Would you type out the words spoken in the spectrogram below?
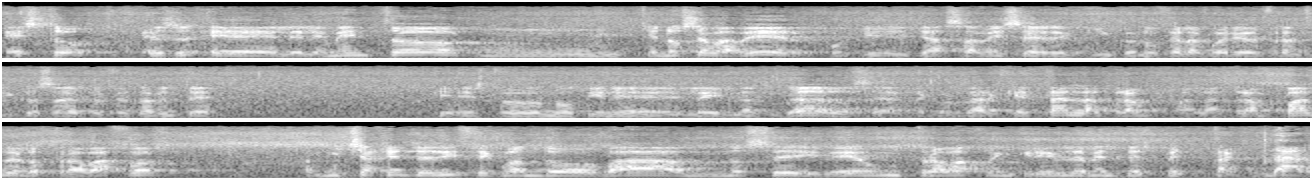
esto es eh, el elemento mm, que no se va a ver, porque ya sabéis, el, quien conoce el acuario de Francisco sabe perfectamente que esto no tiene ley natural, o sea, recordar que esta es la trampa, la trampa de los trabajos. Mucha gente dice cuando va, no sé, y ve un trabajo increíblemente espectacular,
